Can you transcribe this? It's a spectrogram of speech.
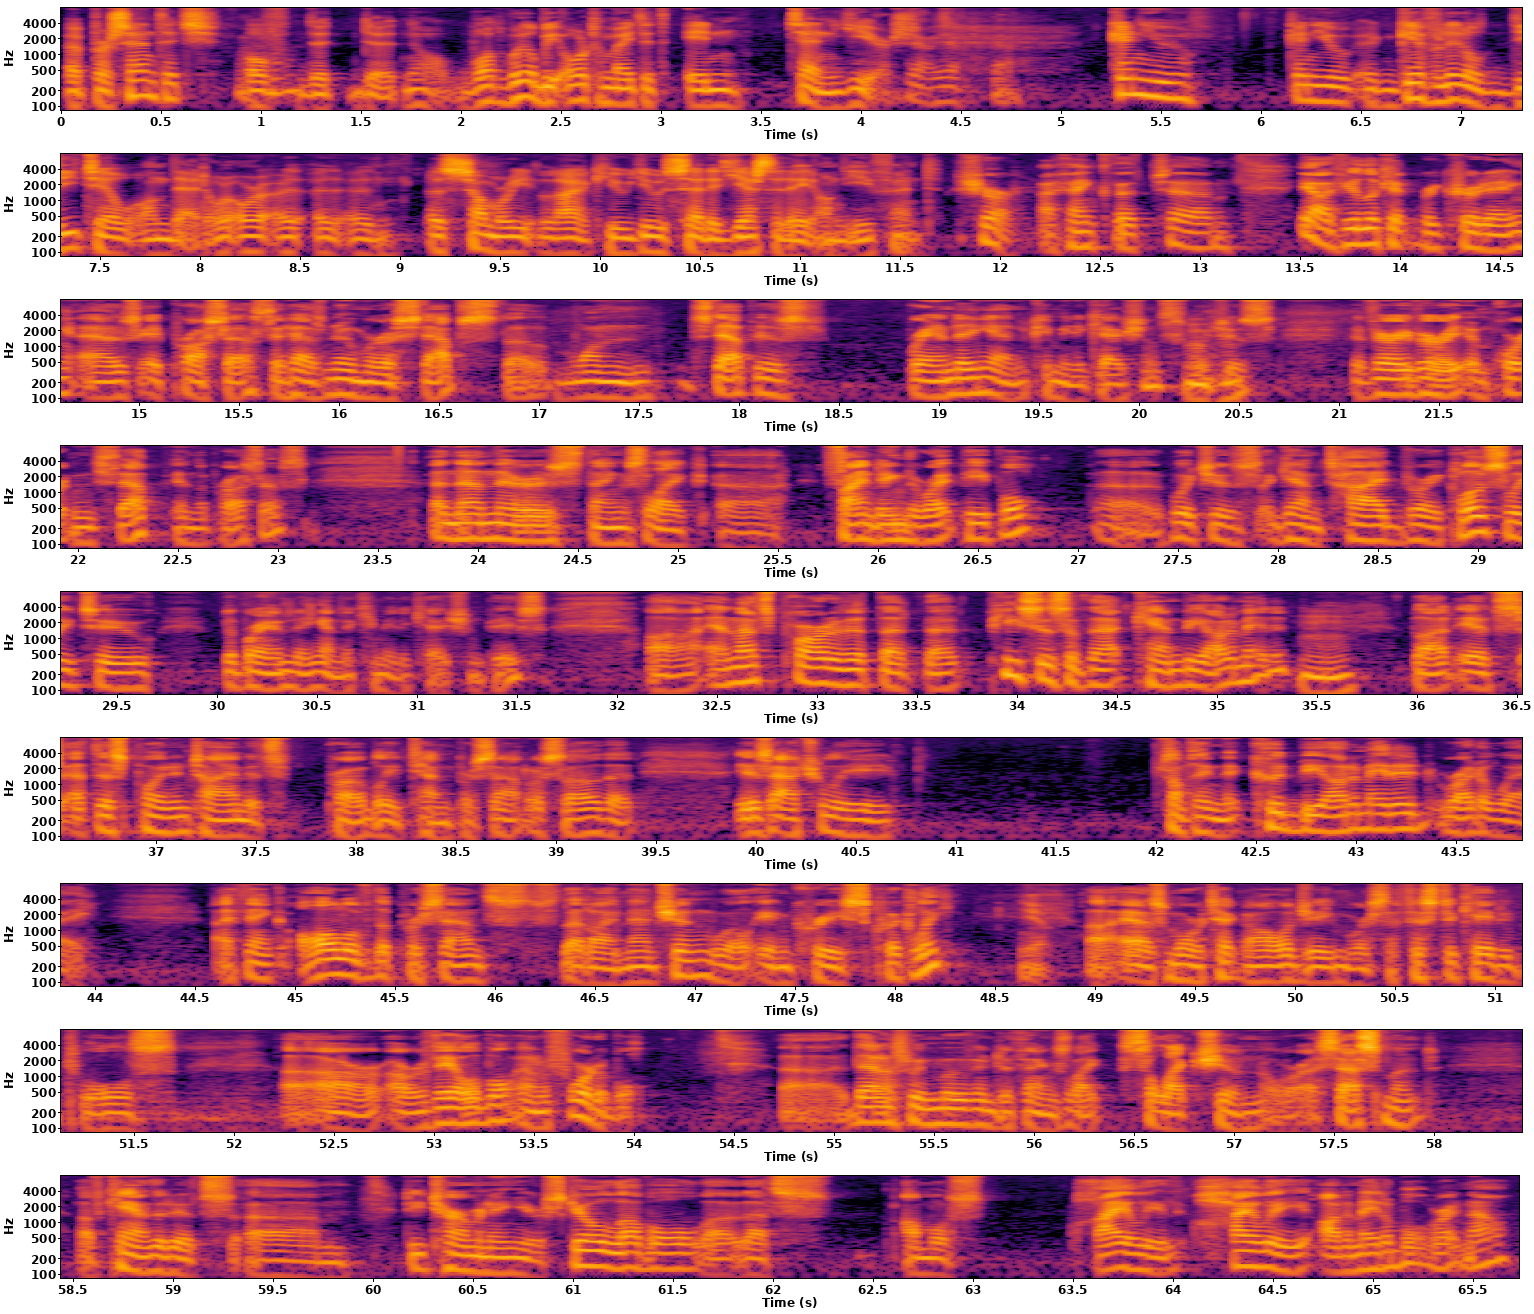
a percentage of the the no what will be automated in ten years. Yeah, yeah, yeah. Can you can you uh, give a little detail on that, or, or a, a, a, summary like you, you said it yesterday on the event? Sure. I think that, um, yeah, if you look at recruiting as a process, it has numerous steps. The one step is branding and communications, mm-hmm. which is a very, very important step in the process. And then there's things like uh, finding the right people, uh, which is, again, tied very closely to the branding and the communication piece. Uh, and that's part of it that, that pieces of that can be automated. Mm-hmm but it's at this point in time, it's probably 10% or so that is actually something that could be automated right away. I think all of the percents that I mentioned will increase quickly yeah. uh, as more technology, more sophisticated tools uh, are, are available and affordable. Uh, then, as we move into things like selection or assessment of candidates, um, determining your skill level, uh, that's almost highly highly automatable right now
